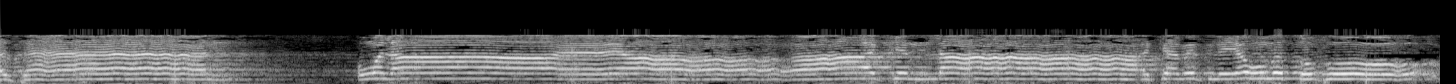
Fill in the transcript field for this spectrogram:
الحسن. ولا لا كمثل يوم الطفوف.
